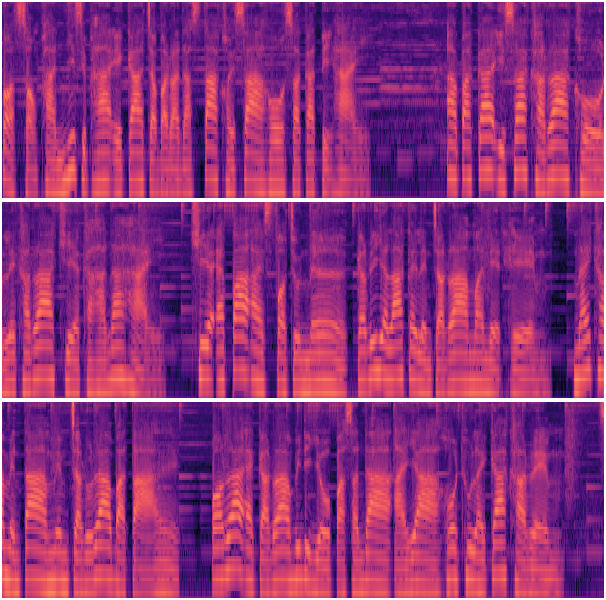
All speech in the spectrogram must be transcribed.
ปอร์ต 2025 เอกาจาบาราดัสตาคอยซาโฮซากาติไฮอาปาก้าอิซาคาราโคเลคาราเคียคาฮาน่าไฮเคียแอปปาไอส์ฟอร์จูเนอร์การิยาลาไกเลนจารามาเนตเฮมไนคาเมนตาเมมจารุราบาตา ออร่าแอการ่าวิดิโอปาซันดาอายาโฮทูไลกาคาเรม เซ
